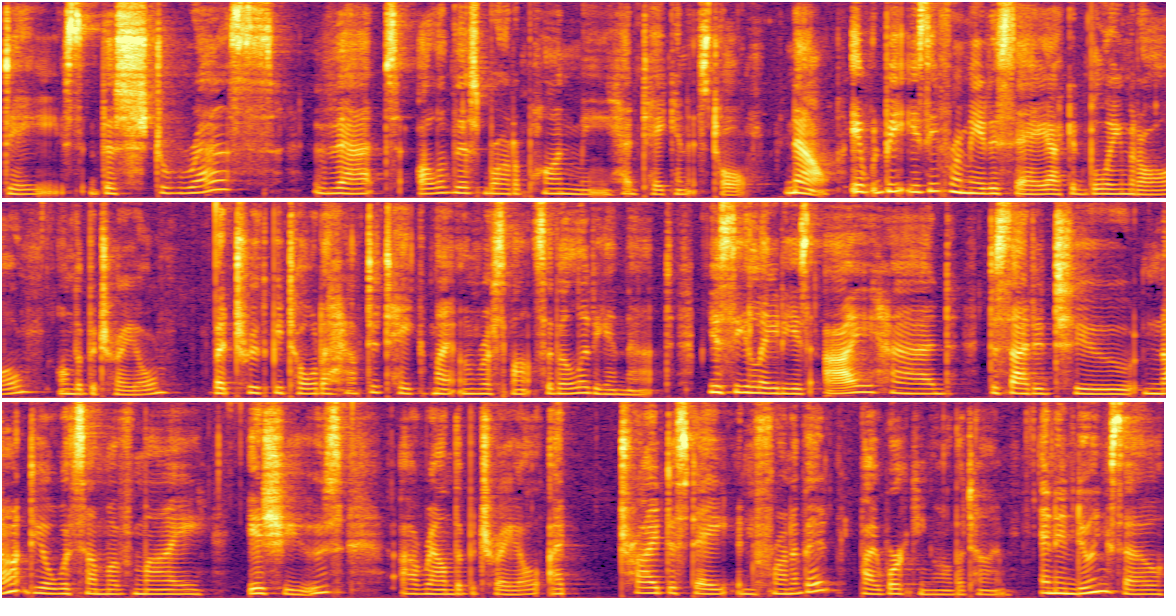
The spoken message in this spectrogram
days. The stress that all of this brought upon me had taken its toll. Now, it would be easy for me to say I could blame it all on the betrayal, but truth be told, I have to take my own responsibility in that. You see, ladies, I had decided to not deal with some of my issues around the betrayal, I tried to stay in front of it by working all the time. And in doing so,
